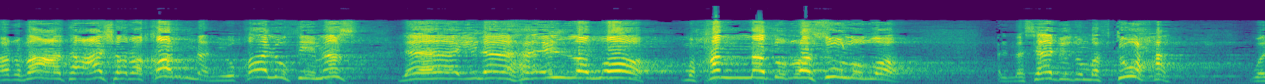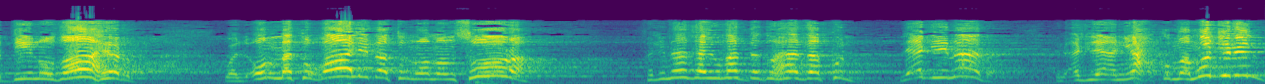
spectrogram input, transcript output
أربعة عشر قرنا يقال في مصر لا إله إلا الله محمد رسول الله. المساجد مفتوحة والدين ظاهر والأمة غالبة ومنصورة. فلماذا يمدد هذا كله لأجل ماذا؟ من أجل أن يحكم مجرم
